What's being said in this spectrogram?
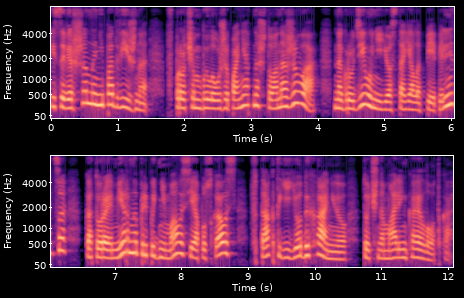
и совершенно неподвижно. Впрочем, было уже понятно, что она жива. На груди у нее стояла пепельница, которая мерно приподнималась и опускалась в такт ее дыханию, точно маленькая лодка.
